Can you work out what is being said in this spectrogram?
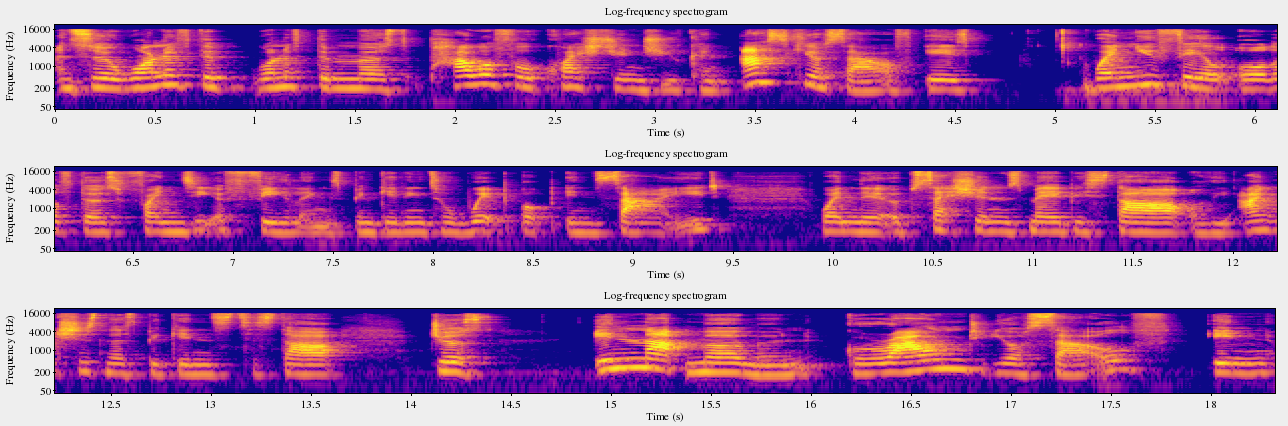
And so one of the one of the most powerful questions you can ask yourself is when you feel all of those frenzy of feelings beginning to whip up inside, when the obsessions maybe start or the anxiousness begins to start, just in that moment, ground yourself in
